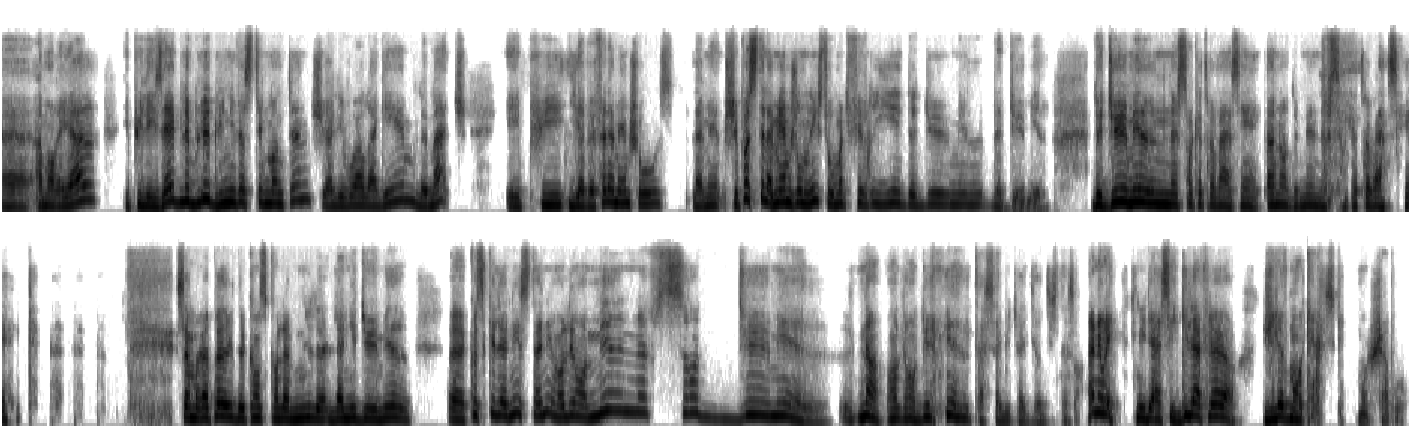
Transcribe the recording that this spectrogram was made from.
euh, à Montréal. Et puis les Aigles Bleus de l'Université de Moncton, je suis allé voir la game, le match. Et puis, il avait fait la même chose. La même, je ne sais pas si c'était la même journée, c'était au mois de février de 2000, de 2000, de 2985. Ah non, de 1985. Ça me rappelle de quand on a venu l'année 2000. Euh, Qu'est-ce que l'année cette année? On est en 1900, 2000. Non, on est en 2000. T'as s'habitué à dire 1900. Anyway, je n'ai dit assez. Guy Lafleur, je lève mon casque, mon chapeau.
